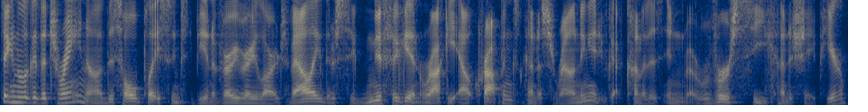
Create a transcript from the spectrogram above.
Taking a look at the terrain, uh, this whole place seems to be in a very, very large valley. There's significant rocky outcroppings kind of surrounding it. You've got kind of this in reverse C kind of shape here.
